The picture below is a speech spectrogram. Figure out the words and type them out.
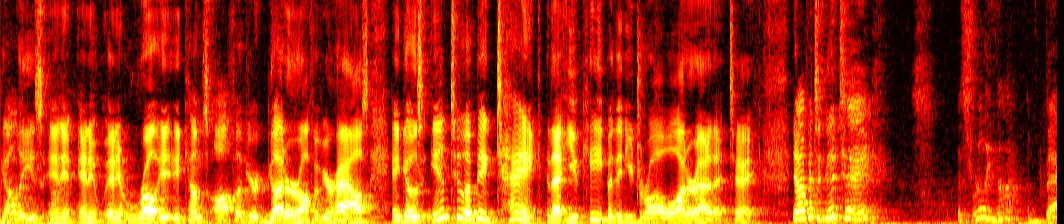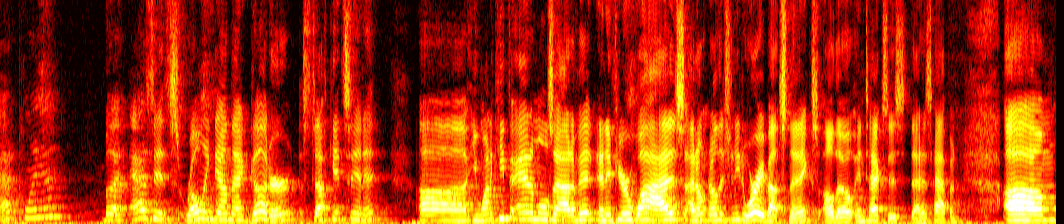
gullies, and it and it and it, ro- it it comes off of your gutter, off of your house, and goes into a big tank that you keep, and then you draw water out of that tank. Now, if it's a good tank, it's really not a bad plan. But as it's rolling down that gutter, stuff gets in it. Uh, you want to keep the animals out of it. And if you're wise, I don't know that you need to worry about snakes, although in Texas that has happened. Um,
